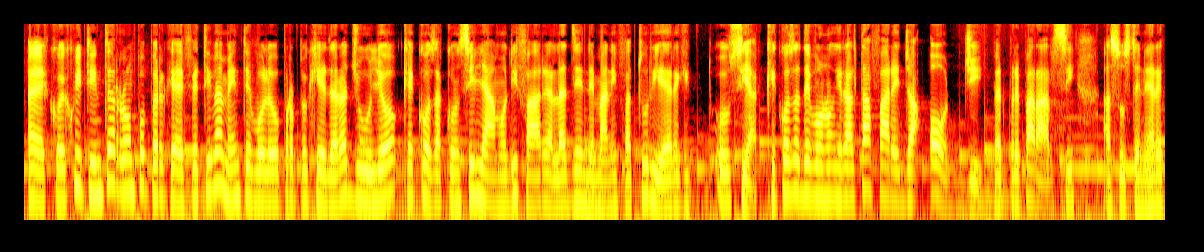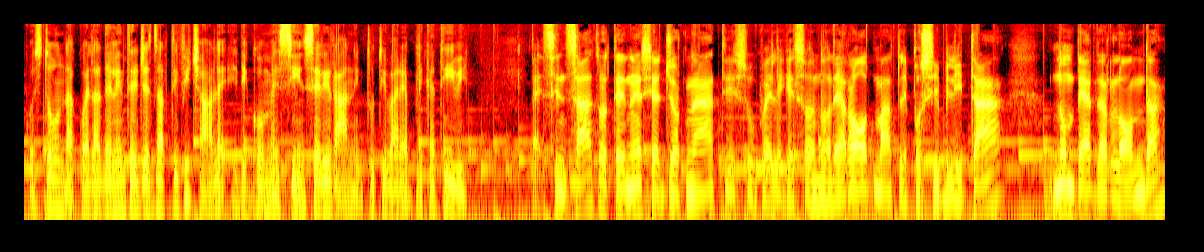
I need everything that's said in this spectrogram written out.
Ecco, e qui ti interrompo perché effettivamente volevo proprio chiedere a Giulio che cosa consigliamo di fare alle aziende manifatturiere, che, ossia che cosa devono in realtà fare già oggi per prepararsi a sostenere quest'onda, quella dell'intelligenza artificiale e di come si inseriranno in tutti i vari applicativi. Beh, senz'altro tenersi aggiornati su quelle che sono le roadmap, le possibilità, non perdere l'onda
